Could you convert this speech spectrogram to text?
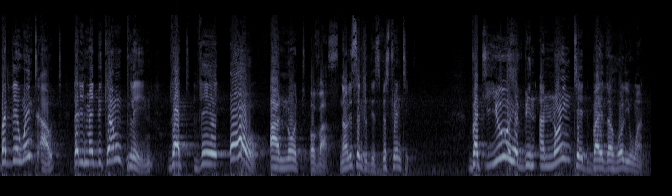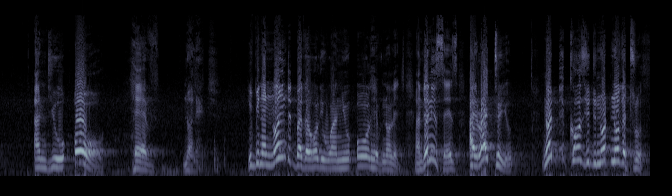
But they went out that it might become plain that they all are not of us. Now listen to this, verse 20. But you have been anointed by the Holy One, and you all have knowledge. You've been anointed by the Holy One, you all have knowledge. And then he says, I write to you, not because you do not know the truth,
